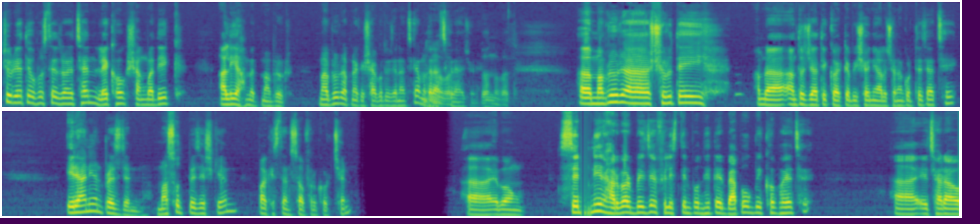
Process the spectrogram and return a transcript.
স্টুডিওতে উপস্থিত রয়েছেন লেখক সাংবাদিক আলী আহমেদ মাবরুর। মাবরুর আপনাকে স্বাগত জানাচ্ছি আমাদের আজকের আয়োজনে। ধন্যবাদ। মাবরুর আহ, শুরুতেই আমরা আন্তর্জাতিক কয়েকটা বিষয় নিয়ে আলোচনা করতে চাচ্ছি। Iranian president Masoud Pezeshkian Pakistan সফর করছেন এবং সিডনির হারবার ব্রিজে ফিলিস্তিন ফিলিস্তিনপন্থীদের ব্যাপক বিক্ষোভ হয়েছে। এছাড়াও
